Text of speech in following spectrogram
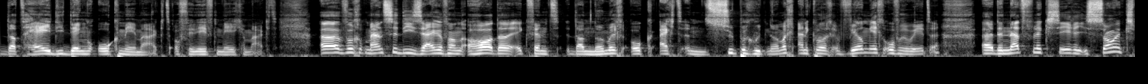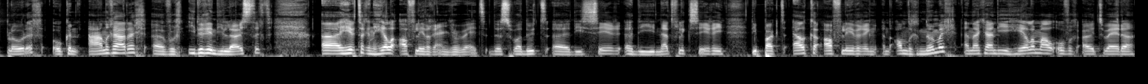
dat hij die dingen ook meemaakt, of heeft meegemaakt. Eh, voor mensen die zeggen van, oh, dat, ik vind dat nummer ook echt een supergoed nummer, en ik wil er veel meer over weten. Eh, de Netflix-serie Song Exploder, ook een aanrader eh, voor iedereen die luistert, heeft er een hele aflevering aan gewijd. Dus wat doet die, serie- die Netflix-serie? Die pakt elke aflevering een ander nummer, en dan gaan die helemaal over uitweiden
